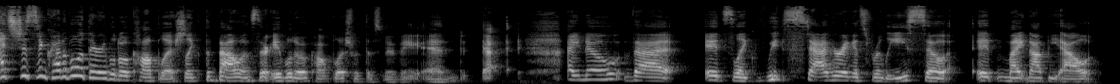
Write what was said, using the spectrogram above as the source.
it's just incredible what they're able to accomplish like the balance they're able to accomplish with this movie. And I- i know that it's like we- staggering its release so it might not be out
